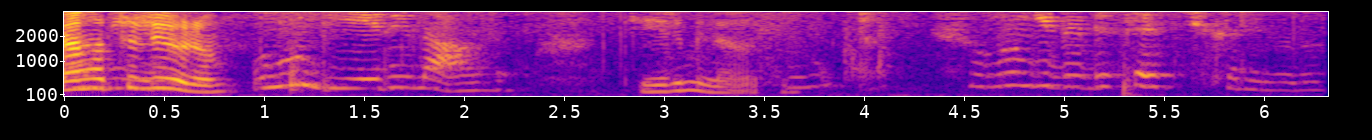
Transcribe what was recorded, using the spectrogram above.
Ben Onun hatırlıyorum. diğeri- Onun diğeri lazım. Diğeri mi lazım? Şunun gibi bir ses çıkarıyorum.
